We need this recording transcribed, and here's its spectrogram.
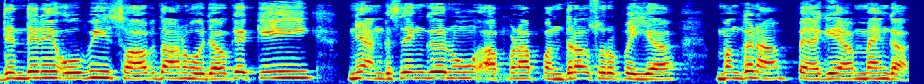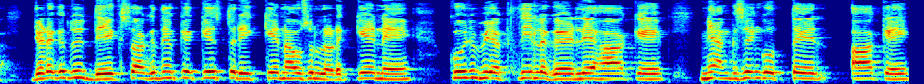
ਦਿੰਦੇ ਨੇ, ਉਹ ਵੀ ਸਾਵਧਾਨ ਹੋ ਜਾਓ ਕਿ ਕੀ ਨਿਹੰਗ ਸਿੰਘ ਨੂੰ ਆਪਣਾ 1500 ਰੁਪਈਆ ਮੰਗਣਾ ਪੈ ਗਿਆ ਮਹਿੰਗਾ। ਜਿਹੜਾ ਕਿ ਤੁਸੀਂ ਦੇਖ ਸਕਦੇ ਹੋ ਕਿ ਕਿਸ ਤਰੀਕੇ ਨਾਲ ਉਸ ਲੜਕੇ ਨੇ ਕੁਝ ਵਿਅਕਤੀ ਲਗੇ ਲਿਹਾ ਕੇ ਨਿਹੰਗ ਸਿੰਘ ਉੱਤੇ ਆ ਕੇ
